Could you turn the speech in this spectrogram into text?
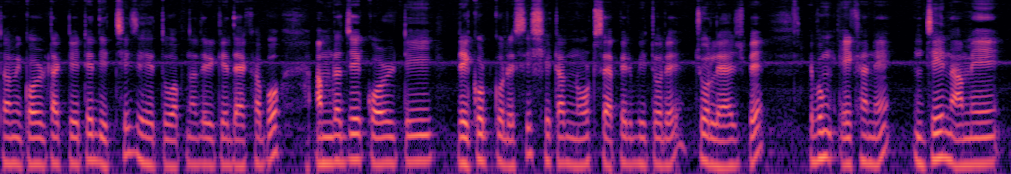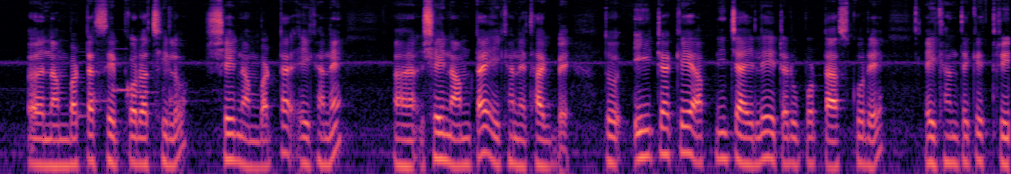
তো আমি কলটা কেটে দিচ্ছি, যেহেতু আপনাদেরকে দেখাবো। আমরা যে কলটি রেকর্ড করেছি সেটা নোটস অ্যাপের ভিতরে চলে আসবে এবং এখানে যে নামে নাম্বারটা সেভ করা ছিল সেই নাম্বারটা এখানে সেই নামটা এখানে থাকবে। তো এইটাকে আপনি চাইলে এটার উপর টাচ করে এইখান থেকে থ্রি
